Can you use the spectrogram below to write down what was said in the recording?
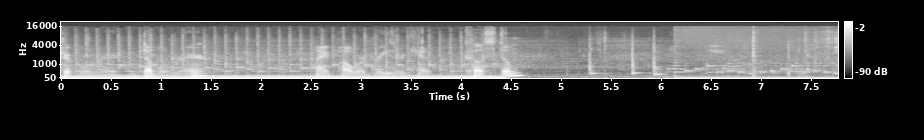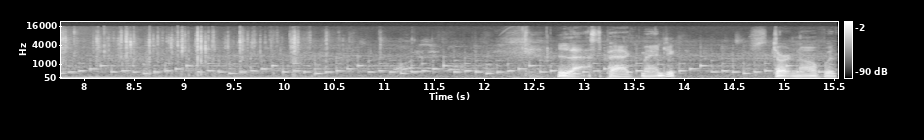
Triple rare, double rare. High powered Razor Custom. Last pack magic. Starting off with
